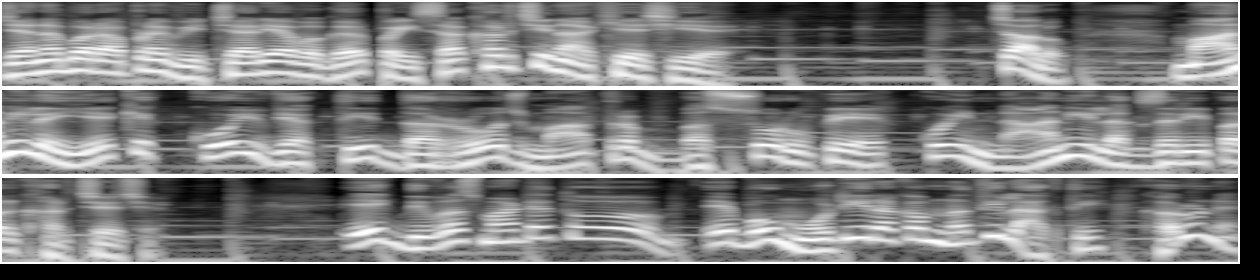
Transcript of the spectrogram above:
જેના પર આપણે વિચાર્યા વગર પૈસા ખર્ચી નાખીએ છીએ. ચાલો, માની લઈએ કે કોઈ વ્યક્તિ દરરોજ માત્ર બસો રૂપિયે કોઈ નાની લક્ઝરી પર ખર્ચે છે. એક દિવસ માટે તો એ બહુ મોટી રકમ નથી લાગતી, ખરું ને?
